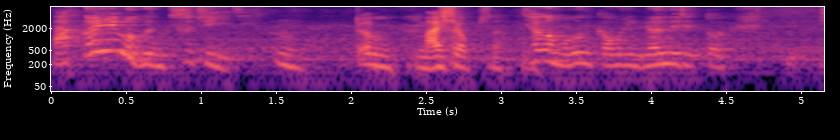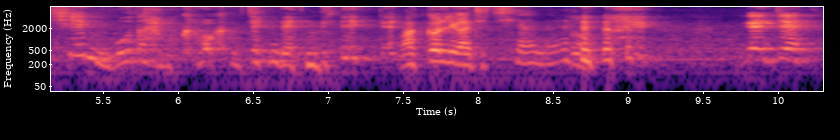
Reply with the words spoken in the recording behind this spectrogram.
막걸리 먹은 수준이지. 응. 좀 맛이 없어. 저거 먹으니까 우리 며느리 또 시엠이 못 알아볼까 봐 걱정되는데. 막걸리 같이 취하네. 어. 그러니까 이제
